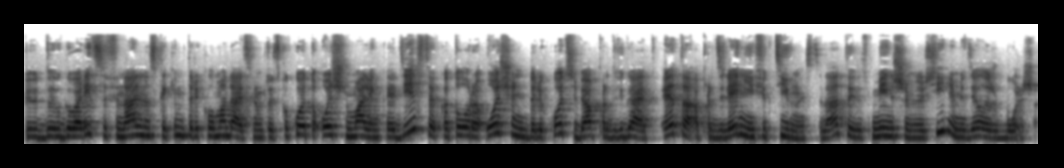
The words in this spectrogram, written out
договориться финально с каким-то рекламодателем. То есть какое-то очень маленькое действие, которое очень далеко тебя продвигает. Это определение эффективности, да, ты с меньшими усилиями делаешь больше.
